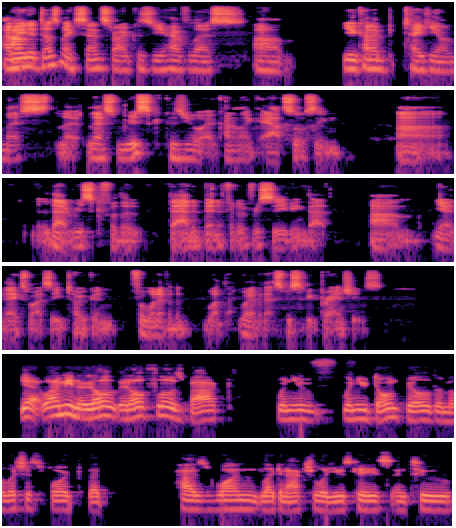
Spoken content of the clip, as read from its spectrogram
I mean, Um, it does make sense, right? Because you have less, um, you're kind of taking on less le- less risk because you're kind of like outsourcing uh, that risk for the the added benefit of receiving that, um, you know, the XYZ token for whatever the what that, whatever that specific branch is. Yeah, well, I mean, it all it all flows back when you when you don't build a malicious fork that has one like an actual use case and two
